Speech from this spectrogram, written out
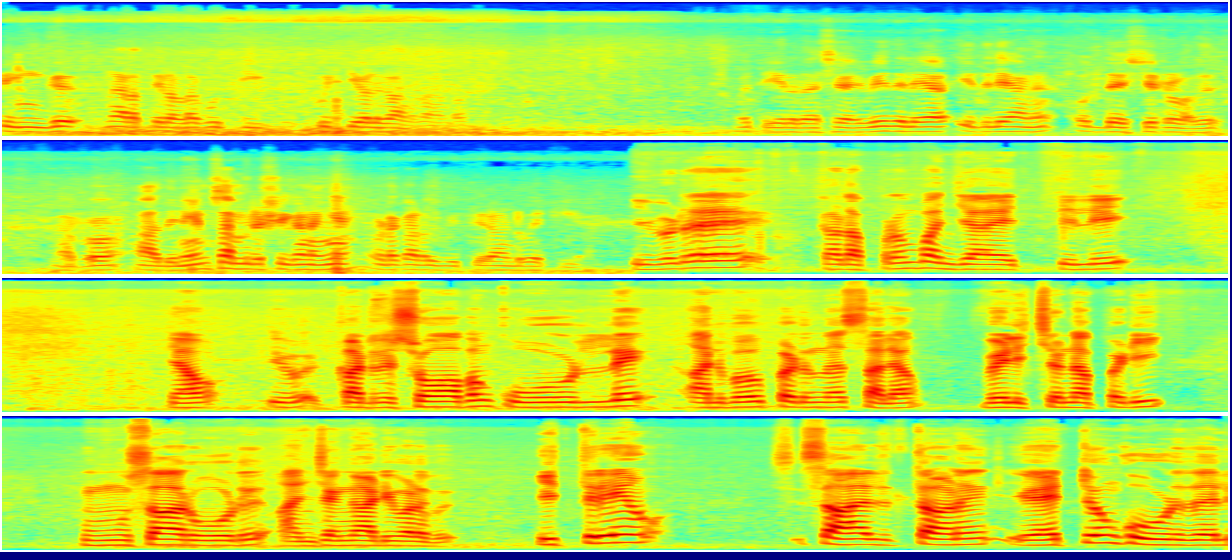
പിങ്ക് നിറത്തിലുള്ള കുറ്റി കുറ്റികൾ കാണുന്നുണ്ടോ അപ്പോൾ തീരദേശ ഹൈവേ ഇതിലെ ഇതിലെയാണ് ഉദ്ദേശിച്ചിട്ടുള്ളത്. അപ്പോൾ അതിനെയും സംരക്ഷിക്കണമെങ്കിൽ ഇവിടെ കടൽ ഭിത്തിയിലാണ്ട് പറ്റില്ല. ഇവിടെ കടപ്പുറം പഞ്ചായത്തിൽ ഞാൻ കടൽക്ഷോഭം കൂടുതൽ അനുഭവപ്പെടുന്ന സ്ഥലം വെളിച്ചെണ്ണപ്പടി മൂസ റോഡ് അഞ്ചങ്ങാടി വളവ്. ഇത്രയും സ്ഥലത്താണ് ഏറ്റവും കൂടുതൽ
